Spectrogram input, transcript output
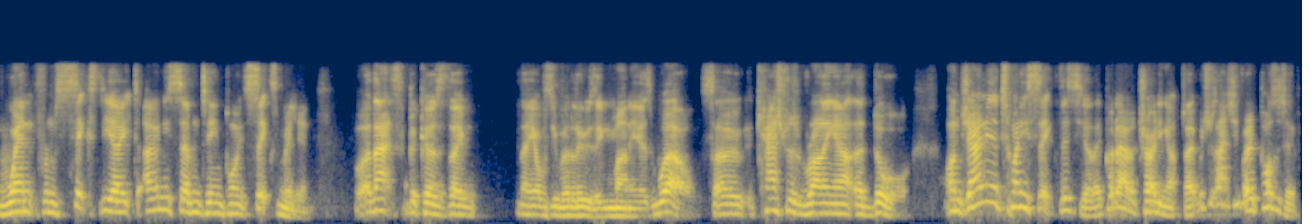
went from 68 to only 17.6 million. Well, that's because they they obviously were losing money as well. So cash was running out the door. On January 26th this year, they put out a trading update, which was actually very positive.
